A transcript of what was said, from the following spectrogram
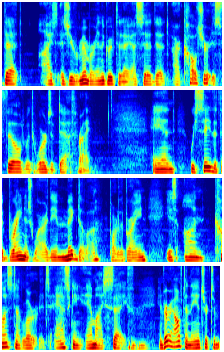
that, I, as you remember in the group today, I said that our culture is filled with words of death. Right. And we see that the brain is wired, the amygdala, part of the brain, is on constant alert. It's asking, Am I safe? Mm-hmm. And very often the answer to,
